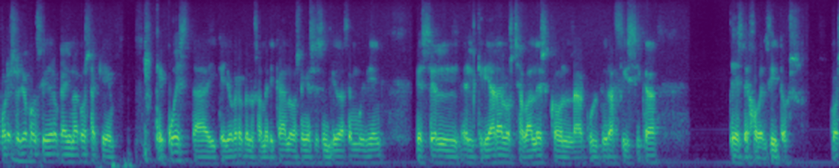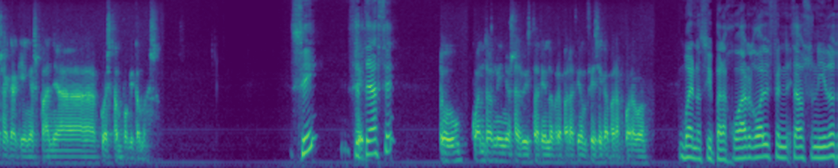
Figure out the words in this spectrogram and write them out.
Por eso yo considero que hay una cosa que, que cuesta y que yo creo que los americanos en ese sentido hacen muy bien, es el criar a los chavales con la cultura física desde jovencitos, cosa que aquí en España cuesta un poquito más. ¿Sí? ¿Se te hace? ¿Tú cuántos niños has visto haciendo preparación física para jugar a golf? Bueno, sí, para jugar golf en Estados Unidos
